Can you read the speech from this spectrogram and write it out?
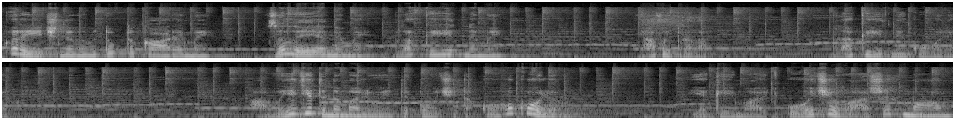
коричневими, тобто карими, зеленими, блакитними. Я вибрала блакитний колір. А ви, діти, намалюєте очі такого кольору, який мають очі ваших мам.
